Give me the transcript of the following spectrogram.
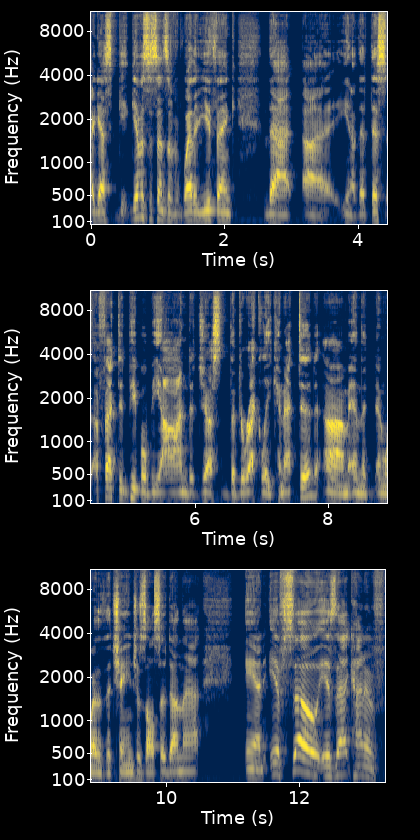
I guess g- give us a sense of whether you think that uh, you know that this affected people beyond just the directly connected, um, and the and whether the change has also done that. And if so, is that kind of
